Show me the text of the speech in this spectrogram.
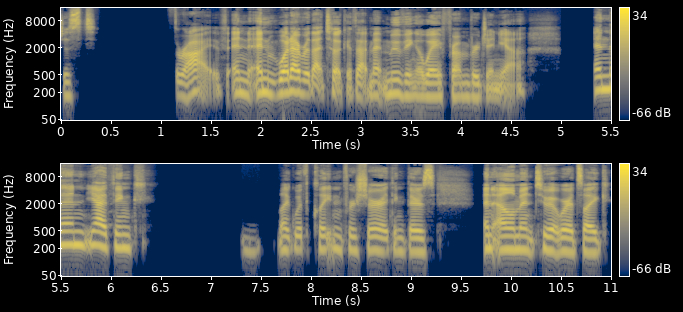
just thrive and and whatever that took if that meant moving away from Virginia and then yeah I think like with Clayton for sure. I think there's an element to it where it's like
